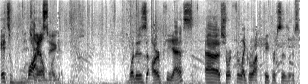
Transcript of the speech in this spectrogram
It's wild looking. What is RPS? Uh, short for like rock paper scissors.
